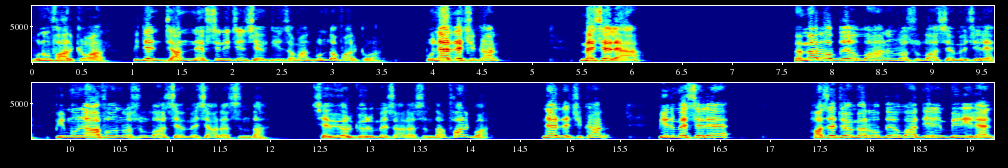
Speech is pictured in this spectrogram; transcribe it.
bunun farkı var. Bir de can nefsin için sevdiğin zaman bunun da farkı var. Bu nerede çıkar? Mesela Ömer radıyallahu anh'ın Resulullah'ı sevmesiyle bir münafığın Resulullah'ı sevmesi arasında, seviyor görünmesi arasında fark var. Nerede çıkar? Bir mesele Hazreti Ömer radıyallahu anh diyelim biriyle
